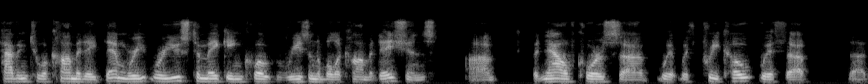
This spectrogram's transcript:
having to accommodate them, we're, we're used to making, quote, reasonable accommodations. Um, but now, of course, uh, with, with pre-coat, with uh, the,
